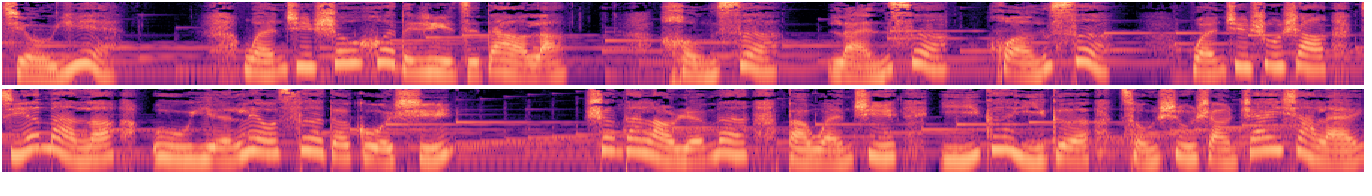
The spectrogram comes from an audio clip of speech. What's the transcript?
九月，玩具收获的日子到了，红色、蓝色、黄色，玩具树上结满了五颜六色的果实。圣诞老人们把玩具一个一个从树上摘下来，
